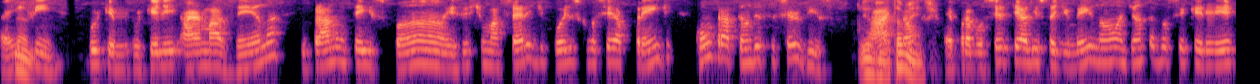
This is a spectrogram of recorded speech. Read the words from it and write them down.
É, enfim. Por quê? Porque ele armazena e para não ter spam, existe uma série de coisas que você aprende contratando esse serviço. Tá? Exatamente. Então, é para você ter a lista de e-mail, não adianta você querer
